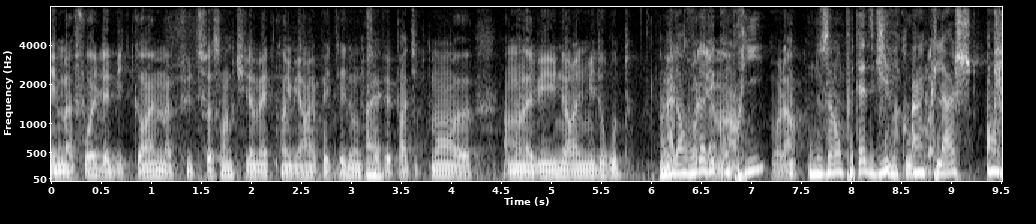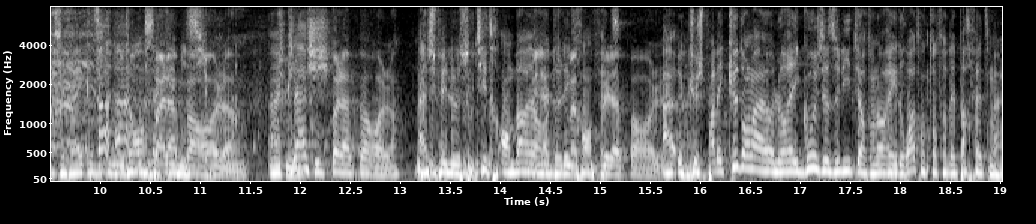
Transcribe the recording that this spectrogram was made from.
Et ma foi il habite quand même à plus de 60 km quand il vient répéter. Donc ça fait pratiquement euh, à mon avis une heure et demie de route. Alors vous l'avez compris, Voilà. nous allons peut-être vivre un pas. clash en direct dans Coupe cette pas la émission. parole. Un Tu clash coupes pas la parole. Ah, je fais le sous-titre en bas là, de l'écran en fait. la parole. Ah, que je parlais que dans l'oreille gauche des auditeurs, dans l'oreille droite on t'entendait parfaitement.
